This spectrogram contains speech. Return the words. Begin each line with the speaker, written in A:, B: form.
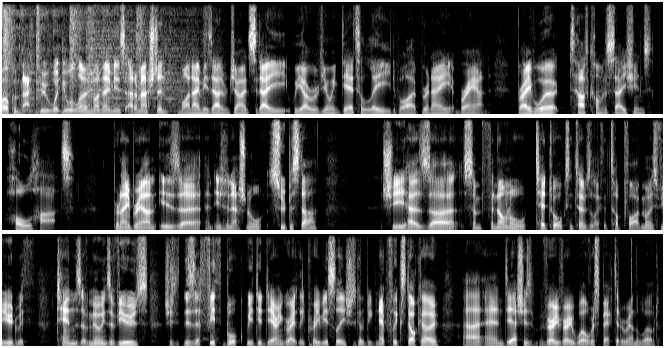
A: Welcome back to What You Will Learn. My name is Adam Ashton.
B: My name is Adam Jones. Today we are reviewing Dare to Lead by Brene Brown. Brave work, tough conversations, whole hearts.
A: Brene Brown is uh, an international superstar. She has uh, some phenomenal TED Talks in terms of like the top five most viewed with tens of millions of views. She's, this is a fifth book. We did Daring Greatly previously. She's got a big Netflix doco. Uh, and yeah, she's very, very well respected around the world.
